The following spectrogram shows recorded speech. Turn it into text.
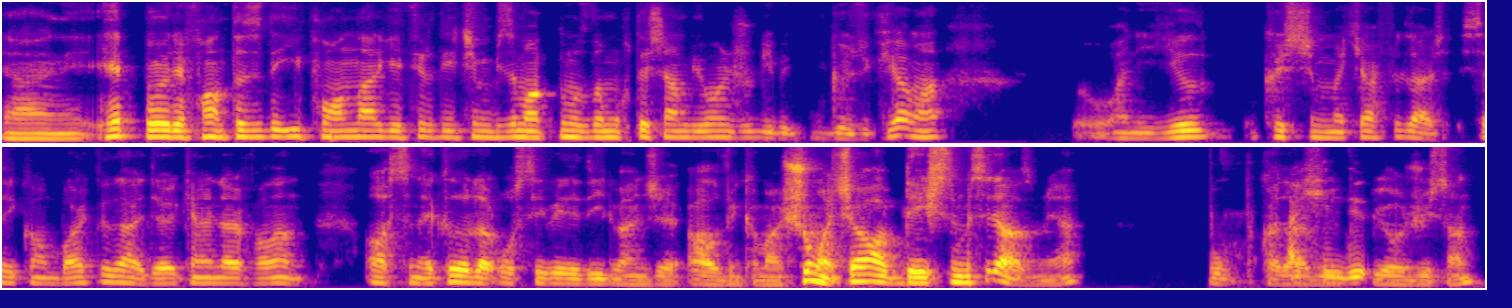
Yani hep böyle fantazide iyi puanlar getirdiği için bizim aklımızda muhteşem bir oyuncu gibi gözüküyor ama hani yıl Christian McCaffrey'ler, Saquon Barkley'ler, Derrick Henry'ler falan Austin Eckler'lar o seviyede değil bence Alvin Kamara. Şu maçı abi değiştirmesi lazım ya. Bu, bu Ay kadar şimdi büyük bir oyuncuysan.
